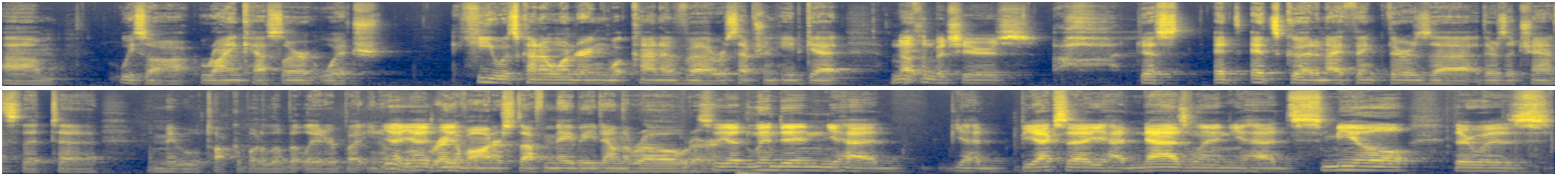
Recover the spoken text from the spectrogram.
Um, we saw Ryan Kesler, which he was kind of wondering what kind of uh, reception he'd get Nothing but cheers. just it, it's good and i think there's a there's a chance that uh, maybe we'll talk about it a little bit later but you know Yeah, yeah, ring yeah. of honor stuff maybe down the road or So you had Linden, you had you had Bieksa, you had Naslund, you had Smyl. There was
